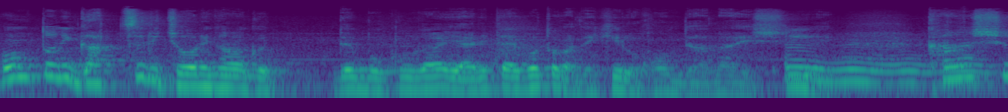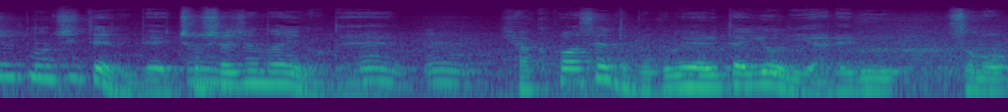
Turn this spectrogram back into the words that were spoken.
本当にがっつり調理科学で僕がやりたいことができる本ではないし、うんうんうんうん。監修の時点で著者じゃないので、うんうん100%僕のやりたいようにやれるその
